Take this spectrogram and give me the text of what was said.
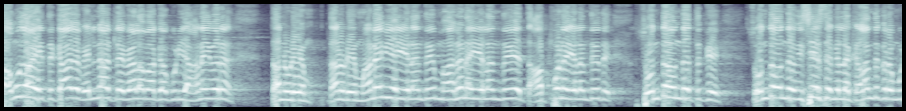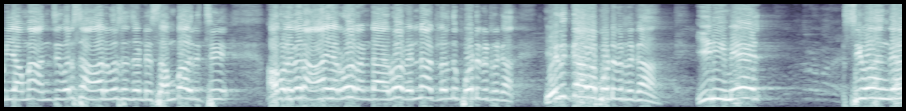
சமுதாயத்துக்காக வெளிநாட்டில் வேலை பார்க்கக்கூடிய அனைவரும் தன்னுடைய தன்னுடைய மனைவியை இழந்து மகனை இழந்து அப்பனை இழந்து சொந்த வந்தத்துக்கு சொந்த வந்த விசேஷங்களில் கலந்துக்கிற முடியாமல் அஞ்சு வருஷம் ஆறு வருஷம் சென்று சம்பாதிச்சு அவ்வளோ பேர் ஆயிரம் ரூபா ரெண்டாயிரம் ரூபா வெளிநாட்டிலருந்து போட்டுக்கிட்டு இருக்கான். எதுக்காக போட்டுக்கிட்டு இருக்கான்? இனிமேல் சிவகங்கை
